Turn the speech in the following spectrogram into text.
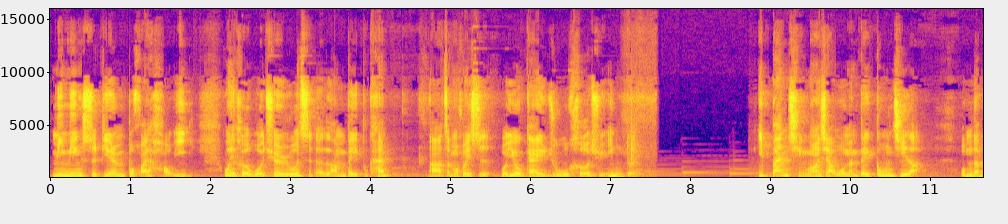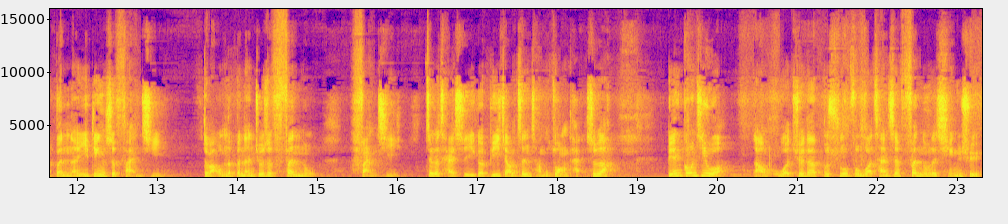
明明是别人不怀好意，为何我却如此的狼狈不堪？啊，怎么回事？我又该如何去应对？一般情况下，我们被攻击了，我们的本能一定是反击，对吧？我们的本能就是愤怒、反击，这个才是一个比较正常的状态，是不是？别人攻击我，然后我觉得不舒服，我产生愤怒的情绪，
